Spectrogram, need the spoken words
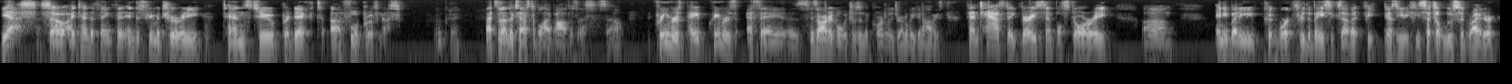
Yes. So I tend to think that industry maturity tends to predict uh, foolproofness. Okay. That's another testable hypothesis. So Kremer's paper, Kremer's essay is his article, which was in the Quarterly Journal of Economics. Fantastic, very simple story. Um, anybody could work through the basics of it because he, he's such a lucid writer.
